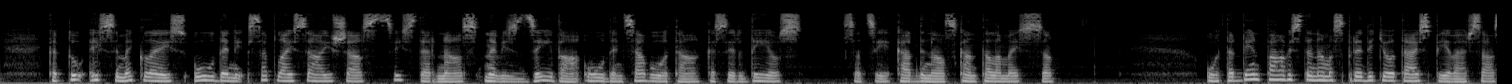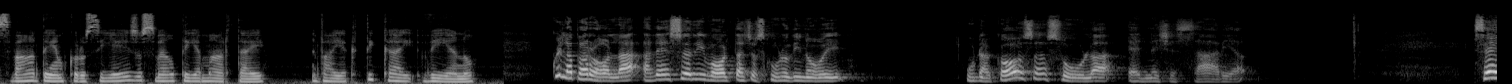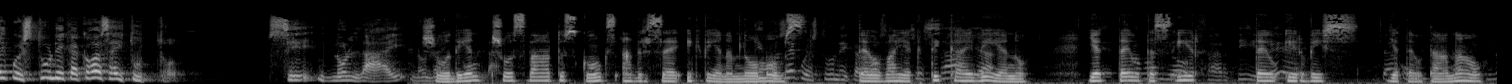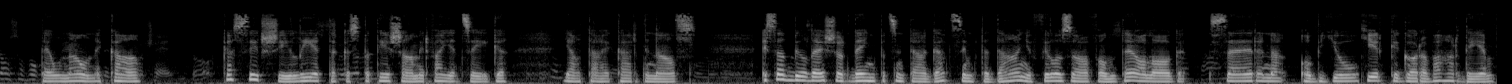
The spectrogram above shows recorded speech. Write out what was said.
ka tu esi meklējis ūdeni saplaisājušās cisternās, nevis dzīvā ūdens avotā, kas ir Dievs, sacīja kardināls Kantalamesa. Otrdien pāvesta namas prediķotājs pievērsās vārdiem, kurus Jēzus veltīja Martai. Vajag tikai vienu. Quella parola adesso è rivolta a ciascuno di noi. Una cosa sola è necessaria. Se hai quest'unica cosa hai tutto. Šodien šos vārdus kungs adresē ikvienam no mums. Tev vajag tikai vienu. Ja tev tas ir, tev ir viss. Ja tev tā nav, tev nav nekā. Kas ir šī lieta, kas patiešām ir vajadzīga? jautāja kardināls. Es atbildēšu ar 19. gadsimta dāņu filozofa un teologa Sērena Obju Kirkegora vārdiem,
